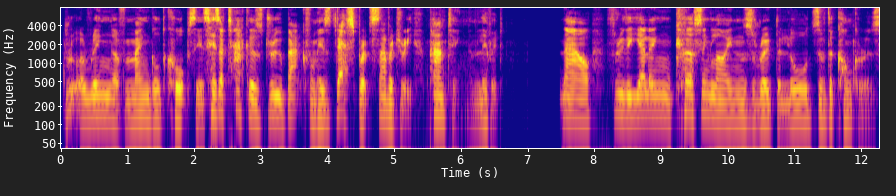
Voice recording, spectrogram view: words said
grew a ring of mangled corpses. His attackers drew back from his desperate savagery, panting and livid. Now, through the yelling, cursing lines rode the lords of the conquerors,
